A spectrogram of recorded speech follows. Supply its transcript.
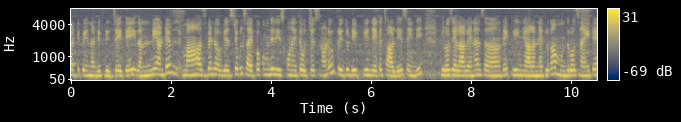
కట్టిపోయిందండి ఫ్రిడ్జ్ అయితే. ఇదన్నీ అంటే మా హస్బెండ్ వెజిటేబుల్స్ అయిపోకముందే తీసుకొని అయితే వచ్చేస్తున్నాడు. ఫ్రిడ్జ్ డీప్ క్లీన్ చేయక చాలా డేస్ అయింది. ఈరోజు ఎలాగైనా సరే క్లీన్ చేయాలన్నట్లుగా ముందు రోజు నైటే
